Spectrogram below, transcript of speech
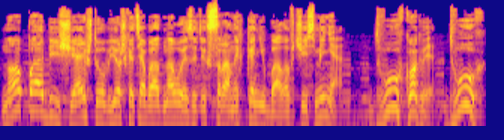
Но пообещай, что убьешь хотя бы одного из этих сраных каннибалов в честь меня. Двух, Когви, двух!»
